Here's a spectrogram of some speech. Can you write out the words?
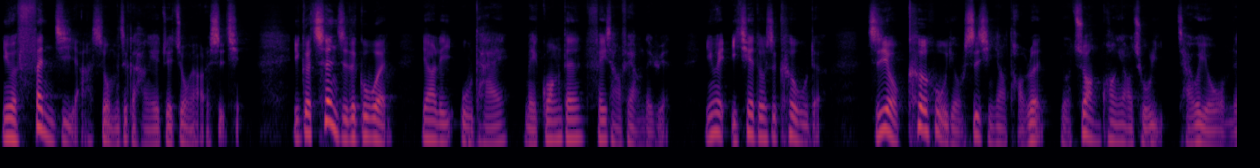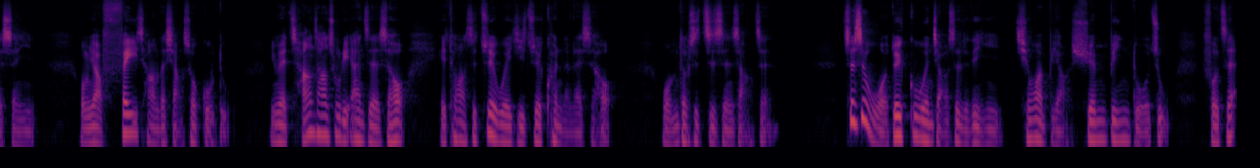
因为分际啊，是我们这个行业最重要的事情。一个称职的顾问要离舞台、镁光灯非常非常的远，因为一切都是客户的。只有客户有事情要讨论、有状况要处理，才会有我们的声音。我们要非常的享受孤独，因为常常处理案子的时候，也通常是最危机、最困难的时候，我们都是只身上阵。这是我对顾问角色的定义，千万不要喧宾夺主，否则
